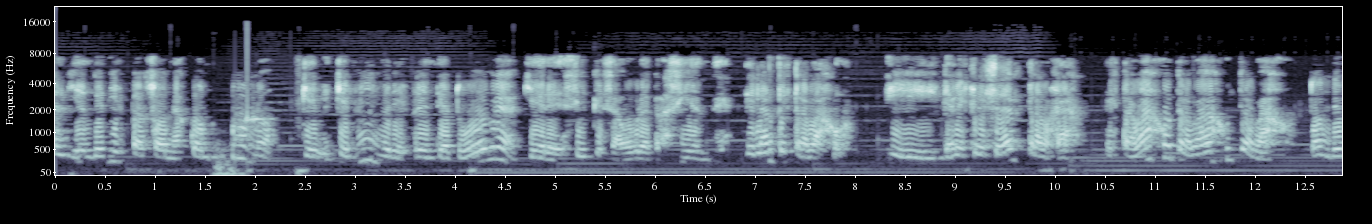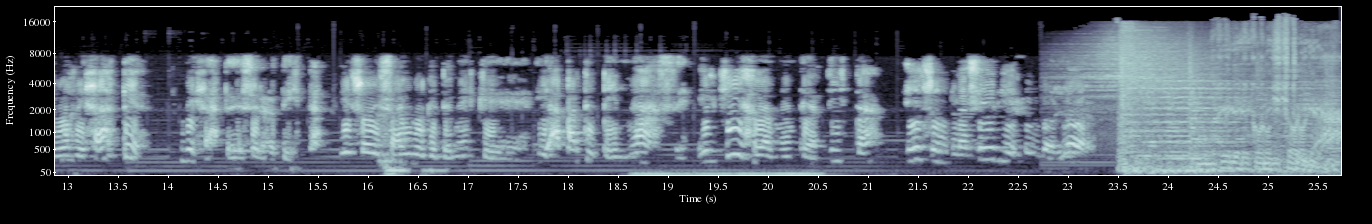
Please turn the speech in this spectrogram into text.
alguien de 10 personas con uno que, que vibre frente a tu obra, quiere decir que esa obra trasciende. El arte es trabajo y querés crecer, trabajar es trabajo, trabajo y trabajo. Donde vos dejaste, dejaste de ser artista. Eso es algo que tenés que... Y aparte te nace. El que es realmente artista es un placer y es un dolor. Mujeres historia.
